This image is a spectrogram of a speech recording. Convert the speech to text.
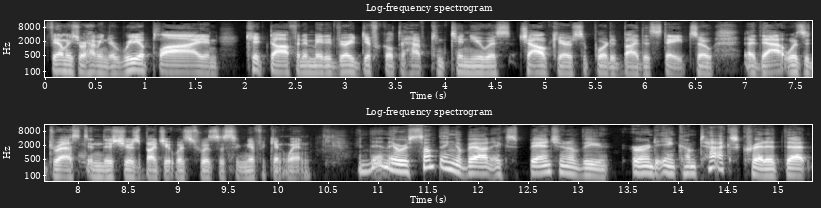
families were having to reapply and kicked off, and it made it very difficult to have continuous childcare supported by the state. So uh, that was addressed in this year's budget, which was a significant win. And then there was something about expansion of the earned income tax credit that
